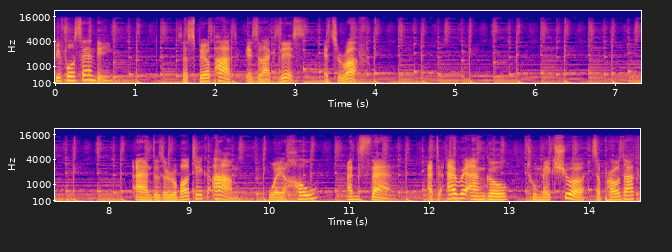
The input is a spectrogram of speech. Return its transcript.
Before sanding, the spare part is like this, it's rough. And the robotic arm will hold and sand at every angle to make sure the product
